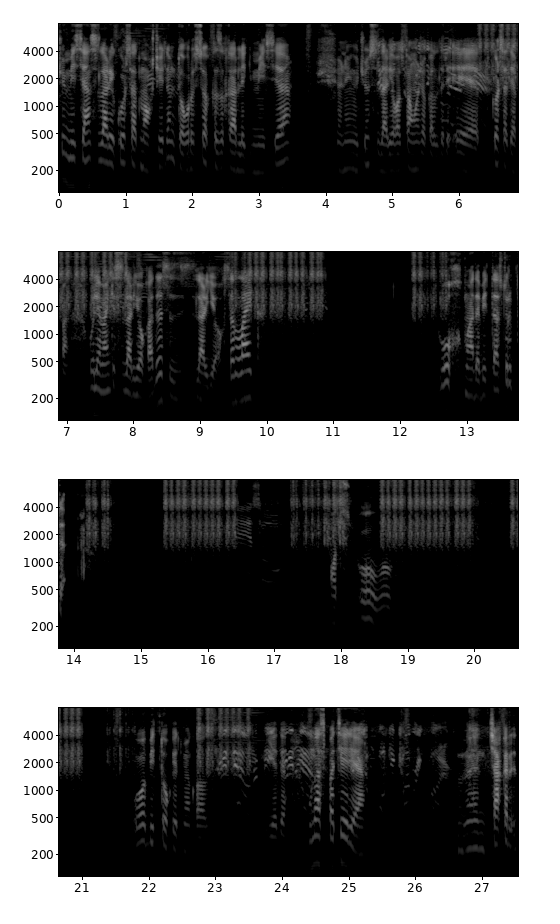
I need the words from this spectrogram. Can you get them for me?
Shu missiyani sizlarga ko'rsatmoqchi edim. To'g'risi qiziqarli missiya. Shuning uchun sizlarga hozir tomosha qildir, e, ko'rsatyapman. O'ylaymanki, sizlarga yoqadi. Sizlarga yoqsa like. Oh, mana bittasi turibdi. Ot, oh, wow. O, bitta o'q yetmay qoldi. Edi. У нас потеря. Chaqir,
